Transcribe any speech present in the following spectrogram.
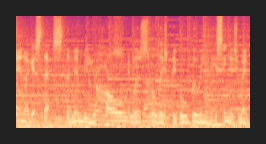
and I guess that's the memory you hold was all these people booing and hissing as you went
